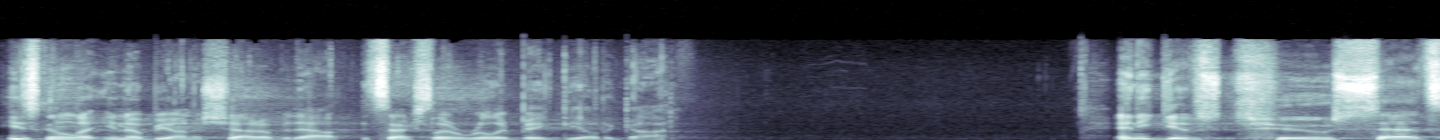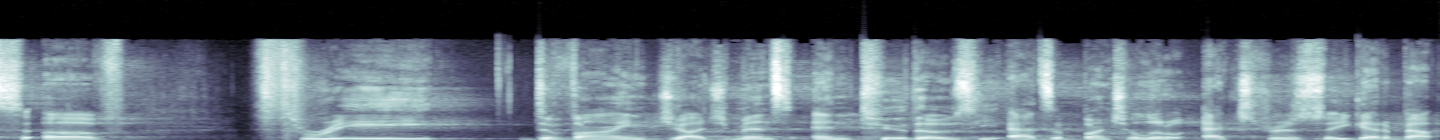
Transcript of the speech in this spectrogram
he's going to let you know beyond a shadow of a doubt, it's actually a really big deal to God. And he gives two sets of three divine judgments, and to those, he adds a bunch of little extras. So you get about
